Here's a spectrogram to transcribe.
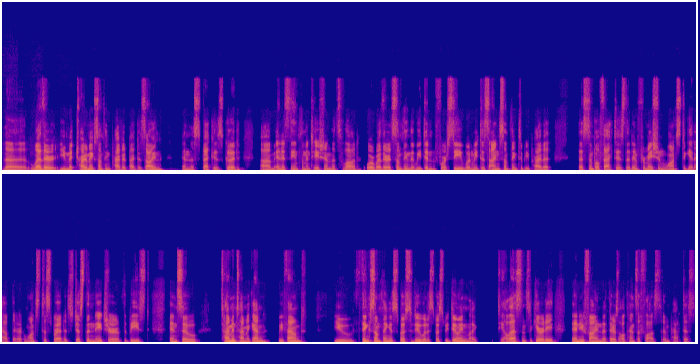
The whether you try to make something private by design and the spec is good, um, and it's the implementation that's flawed, or whether it's something that we didn't foresee when we designed something to be private. The simple fact is that information wants to get out there, it wants to spread. It's just the nature of the beast. And so, time and time again, we found you think something is supposed to do what it's supposed to be doing, like TLS and security, and you find that there's all kinds of flaws in practice.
